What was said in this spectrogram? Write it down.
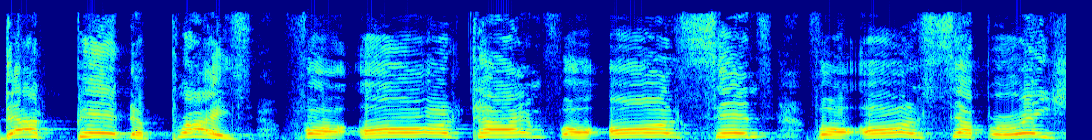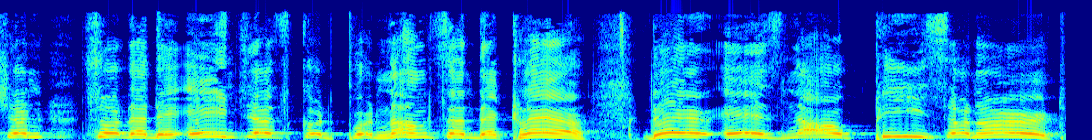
that paid the price for all time, for all sins, for all separation, so that the angels could pronounce and declare, There is now peace on earth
